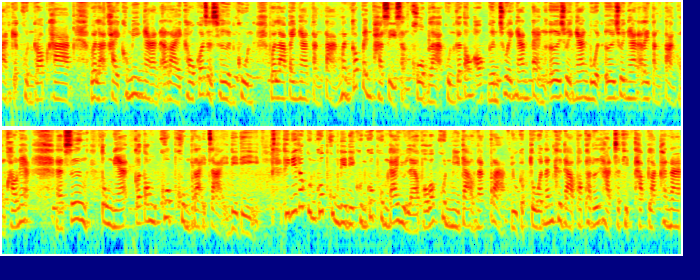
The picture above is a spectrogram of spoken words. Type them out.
การแก่คนรอบข้าง เวลาใครเขามีงานอะไรเขาก็จะเชิญคุณ เวลาไปงานต่างๆ มันก็เป็นภาษีสังคมละคุณก็ต้องออกเงินช่วยงานแต่งเอยช่วยงานบวชเอยช่วยงานอะไรต่างๆ ของเขาเนี่ยนะซึ่งตรงเนี้ยก็ต้องควบคุมรายจ่ายดีๆ ทีนี้ถ้าคุณควบคุมดีๆ คุณควบคุมได้อยู่แล้ว เพราะว่าคุณมีดาวนักปราชญ์อยู่กับตัวนั่นคือดาวพระพฤหัสสถิตทับลัคนา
